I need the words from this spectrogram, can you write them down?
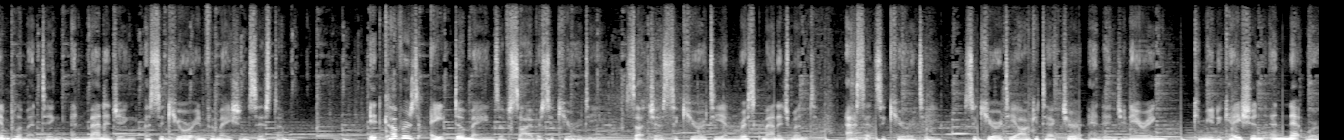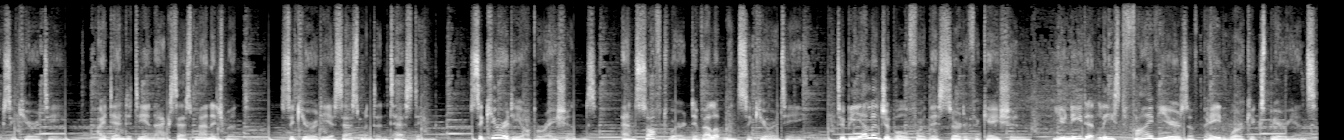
implementing, and managing a secure information system. It covers eight domains of cybersecurity, such as security and risk management, asset security, security architecture and engineering, communication and network security, identity and access management, security assessment and testing, security operations, and software development security. To be eligible for this certification, you need at least five years of paid work experience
